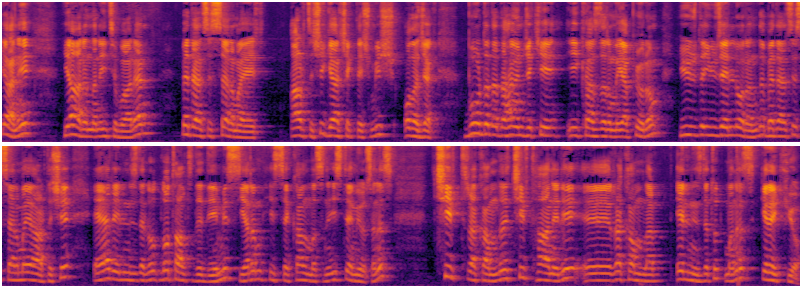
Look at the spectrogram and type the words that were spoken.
Yani yarından itibaren bedelsiz sermaye artışı gerçekleşmiş olacak. Burada da daha önceki ikazlarımı yapıyorum. %150 oranında bedelsiz sermaye artışı eğer elinizde lot altı dediğimiz yarım hisse kalmasını istemiyorsanız çift rakamlı, çift haneli e, rakamlar elinizde tutmanız gerekiyor.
